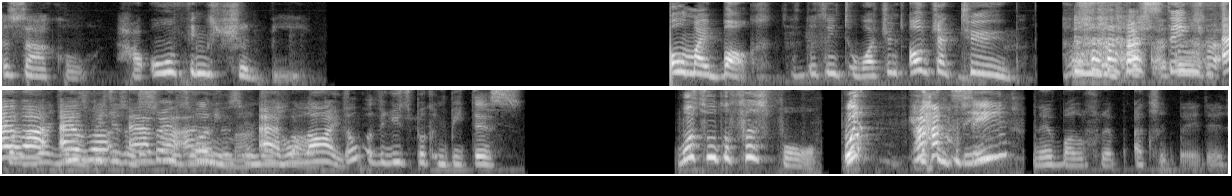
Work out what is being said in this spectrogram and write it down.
A circle, how all things should be. Oh my box, there's nothing to watch on Object Tube. The best thing ever, ever, ever, so funny, man. ever. Whole life. No other YouTuber can beat this. What's all the fuss for? What? You haven't seen? No bottle flip clickbaited.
